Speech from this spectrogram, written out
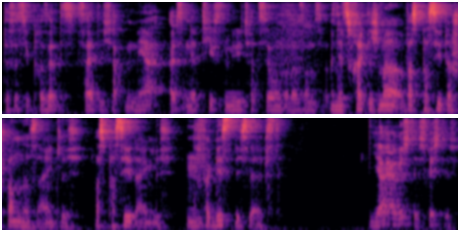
Das ist die präsenteste Zeit, die ich habe, mehr als in der tiefsten Meditation oder sonst was. Und jetzt frag dich mal, was passiert da Spannendes eigentlich? Was passiert eigentlich? Hm. Du vergisst dich selbst. Ja, ja, richtig, richtig.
